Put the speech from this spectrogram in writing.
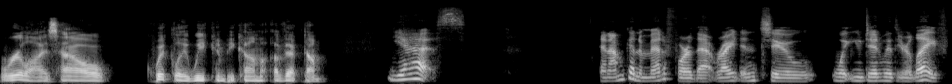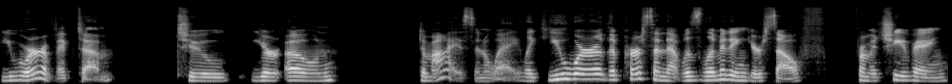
realize how quickly we can become a victim. Yes. And I'm going to metaphor that right into what you did with your life. You were a victim to your own demise in a way. Like you were the person that was limiting yourself from achieving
